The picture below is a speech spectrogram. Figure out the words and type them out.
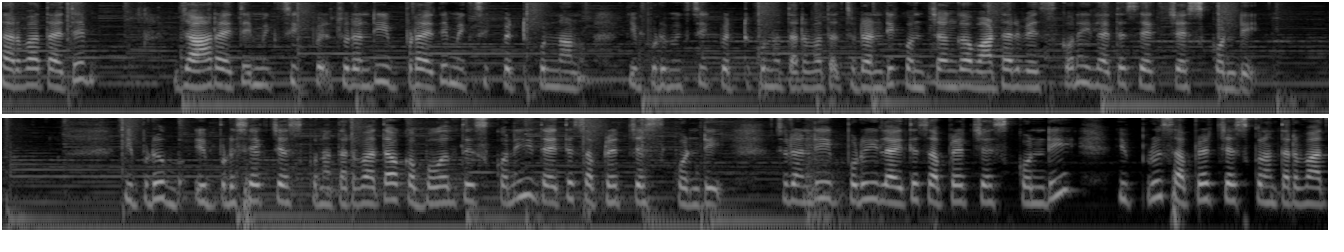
తర్వాత అయితే జార్ అయితే మిక్సీకి చూడండి ఇప్పుడైతే మిక్సీకి పెట్టుకున్నాను. ఇప్పుడు మిక్సీకి పెట్టుకున్న తర్వాత చూడండి కొంచెంగా వాటర్ వేసుకొని ఇలా అయితే సేక్ చేసుకోండి. ఇప్పుడు ఇప్పుడు సేక్ చేసుకున్న తర్వాత ఒక బౌల్ తీసుకొని ఇదైతే సపరేట్ చేసుకోండి. చూడండి ఇప్పుడు ఇలా అయితే సపరేట్ చేసుకోండి. ఇప్పుడు సపరేట్ చేసుకున్న తర్వాత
